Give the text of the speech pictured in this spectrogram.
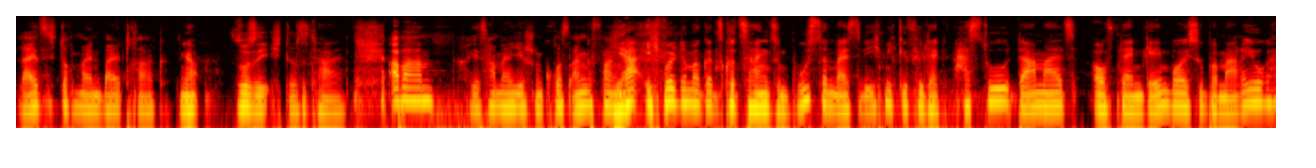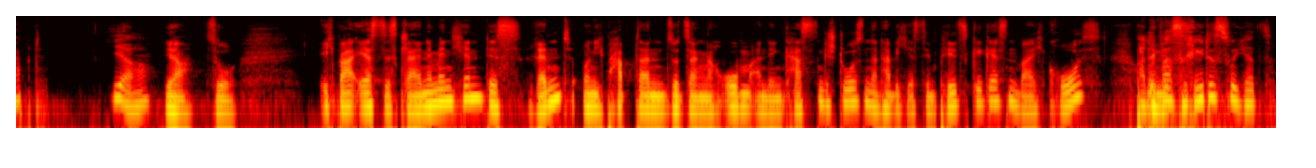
leiste ich doch meinen Beitrag. Ja, So sehe ich das. total. Aber jetzt haben wir hier schon groß angefangen. Ja, ich wollte nur mal ganz kurz sagen zum Boostern, weißt du, wie ich mich gefühlt habe? Hast du damals auf deinem Gameboy Super Mario gehabt? Ja. Ja, so. Ich war erst das kleine Männchen, das rennt und ich habe dann sozusagen nach oben an den Kasten gestoßen, dann habe ich erst den Pilz gegessen, war ich groß. Warte, was redest du jetzt?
